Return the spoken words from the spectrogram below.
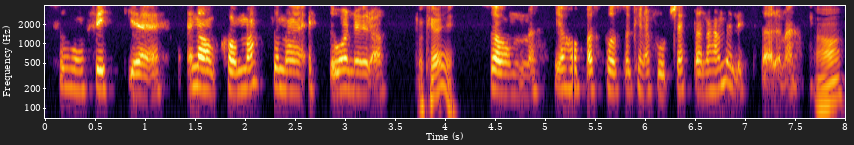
så hon fick eh, en avkomma som är ett år nu då. Okej. Som jag hoppas på ska kunna fortsätta när han är lite större med. Ja.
